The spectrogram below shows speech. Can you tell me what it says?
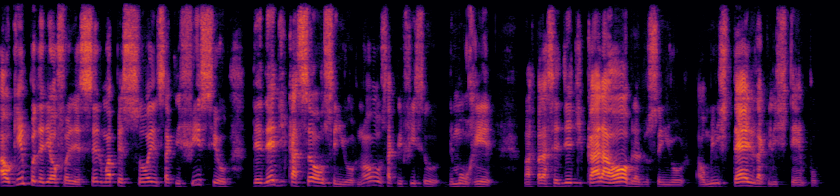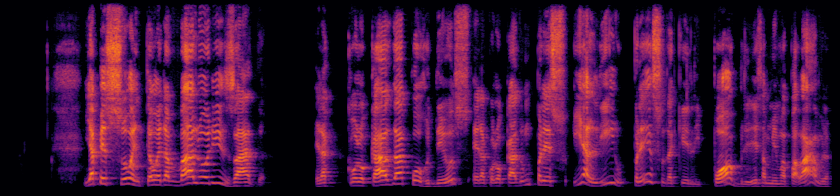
alguém poderia oferecer uma pessoa em sacrifício de dedicação ao Senhor, não o sacrifício de morrer, mas para se dedicar à obra do Senhor, ao ministério daqueles tempos. E a pessoa então era valorizada, era colocada por Deus, era colocado um preço. E ali o preço daquele pobre, essa mesma palavra,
